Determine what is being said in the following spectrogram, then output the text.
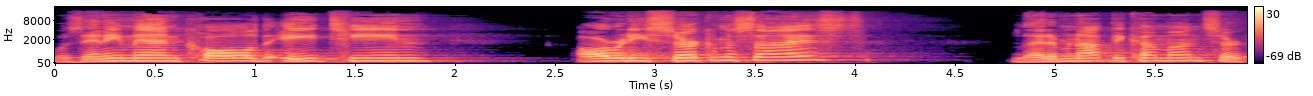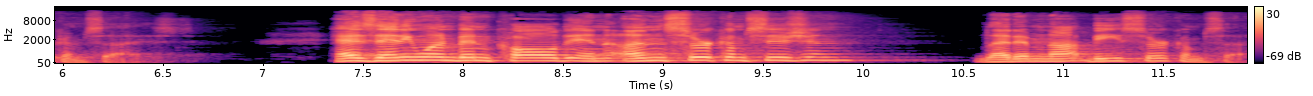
Was any man called 18 already circumcised? Let him not become uncircumcised. Has anyone been called in uncircumcision? Let him not be circumcised.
